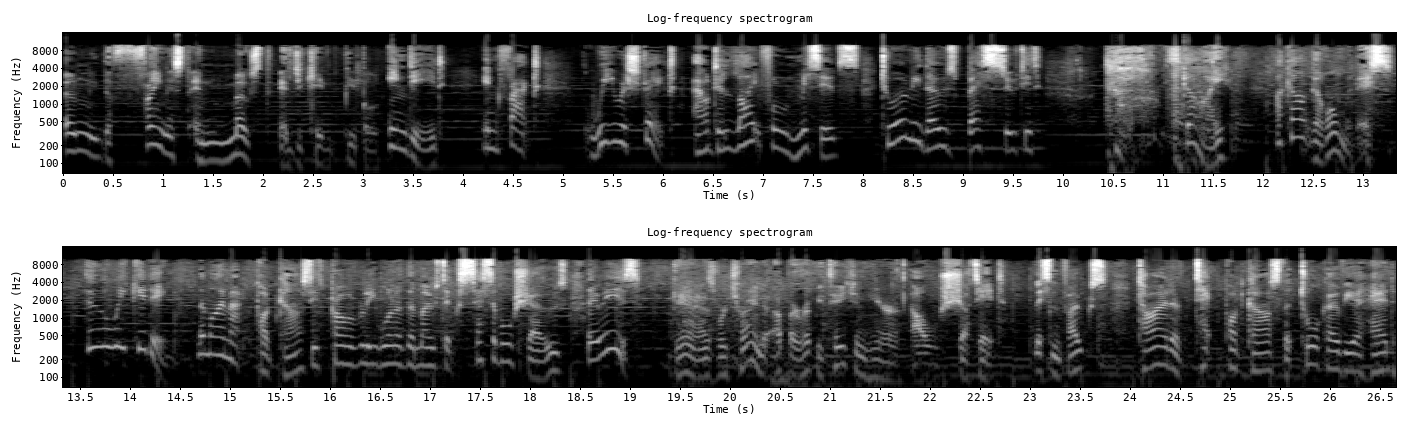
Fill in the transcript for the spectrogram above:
only the finest and most educated people. Indeed. In fact, we restrict our delightful missives to only those best suited. Guy, I can't go on with this. Who are we kidding? The MyMac podcast is probably one of the most accessible shows there is. Gaz, we're trying to up our reputation here. Oh, shut it. Listen, folks, tired of tech podcasts that talk over your head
